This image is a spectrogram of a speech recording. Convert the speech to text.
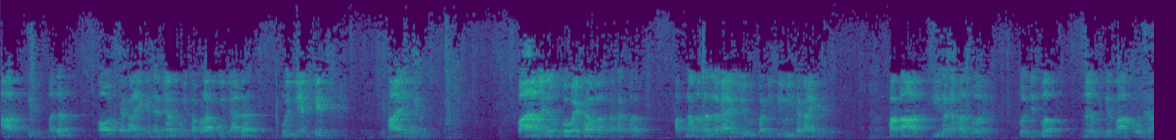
آپ بدن اور چٹائی کے درمیان کوئی کپڑا، کوئی چادر، کوئی بیڈ شیٹ فائل نہیں پایا میں نے اس کو بیٹھا ہوا تخت پر، اپنا بدن لگائے ہوئے، اس پر بچھی ہوئی چٹائی سے۔ فقال سیرا دخل تو رہے تو جس وقت میں اس کے پاس پہنچا،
